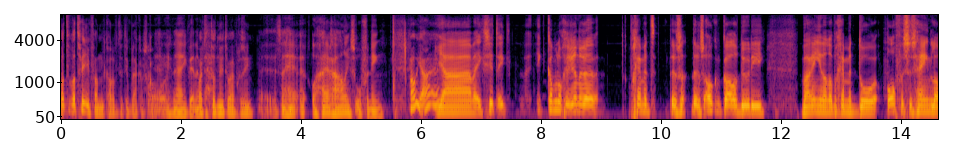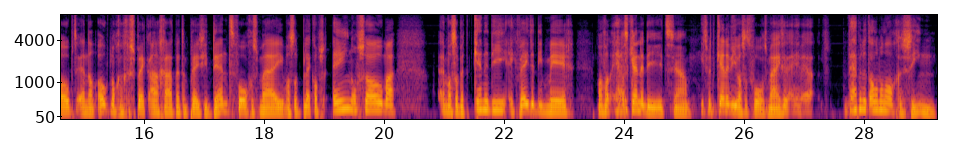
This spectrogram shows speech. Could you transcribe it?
wat, wat vind je van Call of Duty Black Ops Cold War? Eh, Nee, ik ben Wat je tot nu toe hebt gezien. het is een her- herhalingsoefening. Oh ja? hè? Ja, maar ik zit. Ik, ik kan me nog herinneren. Op een gegeven moment. Er is, er is ook een Call of Duty. Waarin je dan op een gegeven moment door offices heen loopt. En dan ook nog een gesprek aangaat met een president. Volgens mij was dat Black Ops 1 of zo. Maar. En was dat met Kennedy? Ik weet het niet meer. Maar van, ja, Was ik- Kennedy iets, ja. iets met Kennedy was het volgens mij. Ik eh, eh, We hebben het allemaal al gezien.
